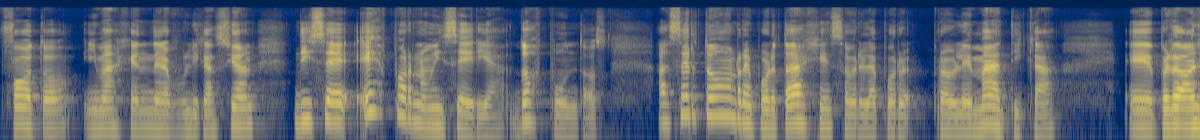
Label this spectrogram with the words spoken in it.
foto, imagen de la publicación, dice, es pornomiseria, dos puntos. Hacer todo un reportaje sobre la problemática, eh, perdón,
